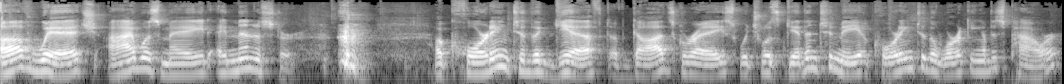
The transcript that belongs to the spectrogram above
Of which I was made a minister, according to the gift of God's grace, which was given to me according to the working of his power.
